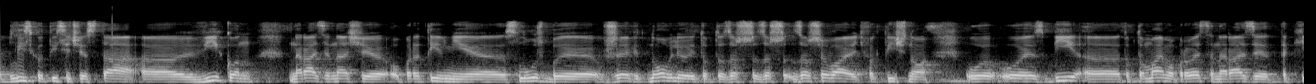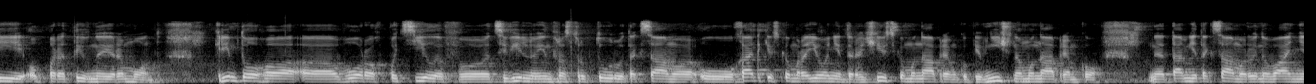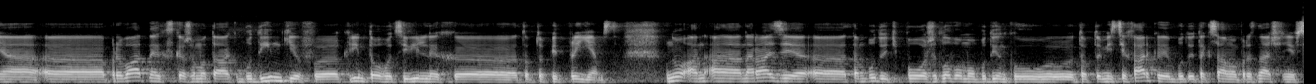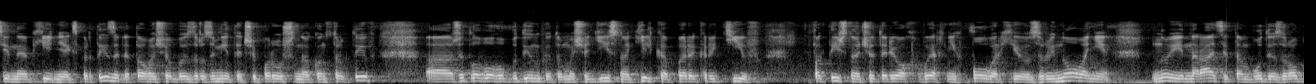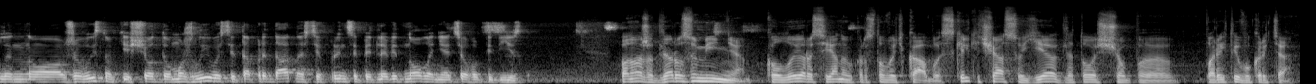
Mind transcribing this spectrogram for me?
близько 1100 е, вікон. Наразі наші оперативні служби вже відновлюють, тобто заш- заш- зашивають фактично ОСБ. Тобто маємо провести наразі такий оперативний ремонт. Крім того, ворог поцілив е, цивільну інфраструктуру так само у Харківському районі, Дергачівському напрямку, північному напрямку. Е, Там є так само руйнування е, приватних, скажімо так, будинків, е, крім того, цивільних, тобто підприємств. Ну а, а наразі там будуть по житловому будинку, тобто місті Харкові, будуть так само призначені всі необхідні експертизи для того, щоб зрозуміти, чи порушено конструктив житлового будинку, тому що дійсно кілька перекриттів. Фактично чотирьох верхніх поверхів зруйновані. Ну і наразі там буде зроблено вже висновки щодо можливості та придатності, в принципі, для відновлення цього під'їзду. Пане для розуміння, коли росіяни використовують каби, скільки часу є для того, щоб е, перейти в укриття?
